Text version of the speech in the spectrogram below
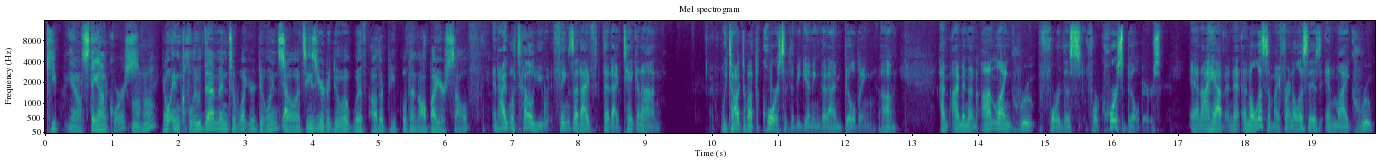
keep you know stay on course. You know, include them into what you're doing, so it's easier to do it with other people than all by yourself. And I will tell you things that I've that I've taken on. We talked about the course at the beginning that I'm building. Um, I'm I'm in an online group for this for course builders, and I have and, and Alyssa, my friend Alyssa, is in my group.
